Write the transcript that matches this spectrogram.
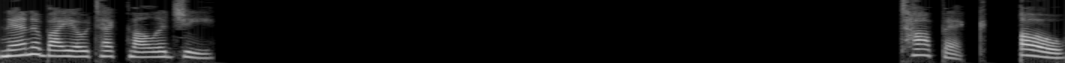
Nanobiotechnology. Topic. O.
